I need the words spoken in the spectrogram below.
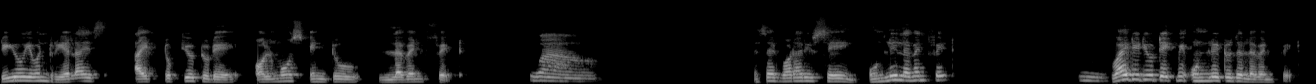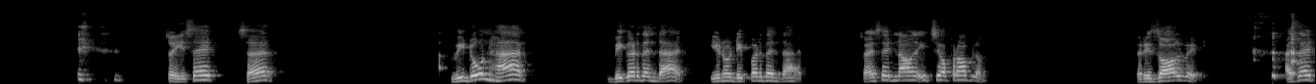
do you even realize I took you today almost into 11 feet? Wow. I said, What are you saying? Only 11 feet? Mm. Why did you take me only to the 11 feet? so he said, Sir, we don't have bigger than that, you know, deeper than that. So I said, Now it's your problem. Resolve it. I said,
